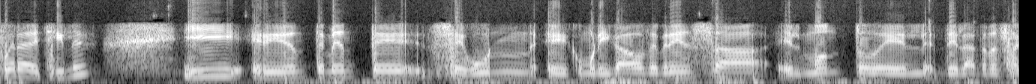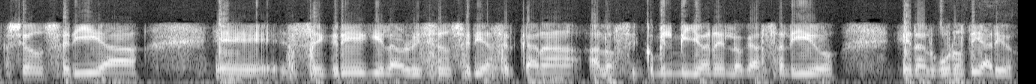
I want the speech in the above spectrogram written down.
fuera de Chile y evidentemente según eh, comunicados de prensa el monto del, de la transacción sería eh, se cree que la valorización sería cercana a los 5 mil millones lo que ha salido en algunos diarios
